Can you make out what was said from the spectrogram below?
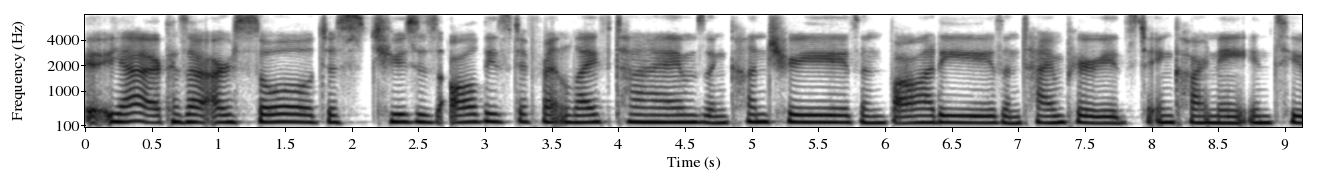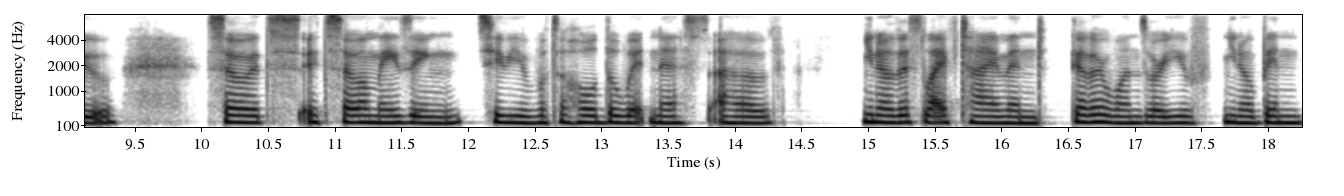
uh, yeah because our, our soul just chooses all these different lifetimes and countries and bodies and time periods to incarnate into. So it's it's so amazing to be able to hold the witness of you know this lifetime and the other ones where you've you know been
